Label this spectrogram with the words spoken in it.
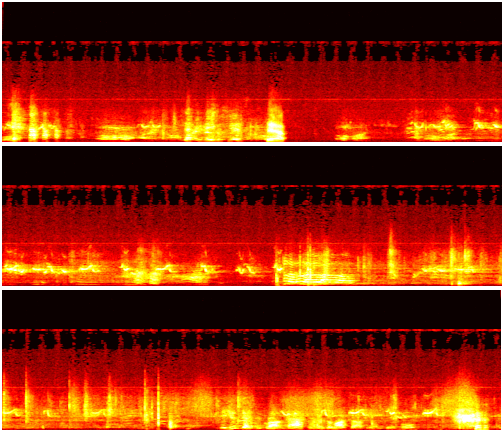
Yeah. Is that your neighbor's kid? Yep. Hey, you guys could go out and back, and there's a lot out there you can pull.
